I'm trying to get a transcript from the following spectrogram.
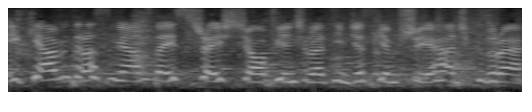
jak ja bym teraz miała tutaj z 6-5-letnim dzieckiem przyjechać, które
